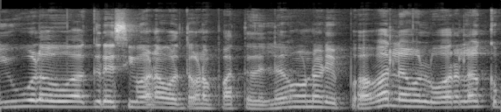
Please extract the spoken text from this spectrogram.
இவ்வளோ அக்ரெசிவான ஒருத்தவனை பார்த்ததில்ல உன்னுடைய பவர் லெவல் ஓரளவுக்கு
